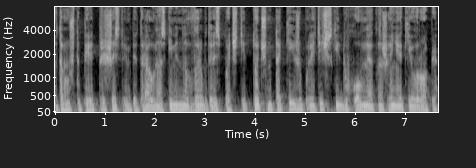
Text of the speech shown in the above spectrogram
потому что перед пришествием Петра у нас именно выработались почти точно такие же политические и духовные отношения к Европе.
